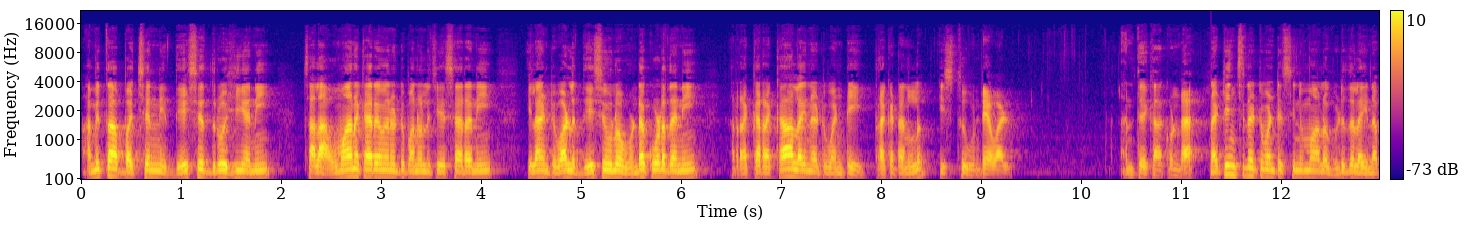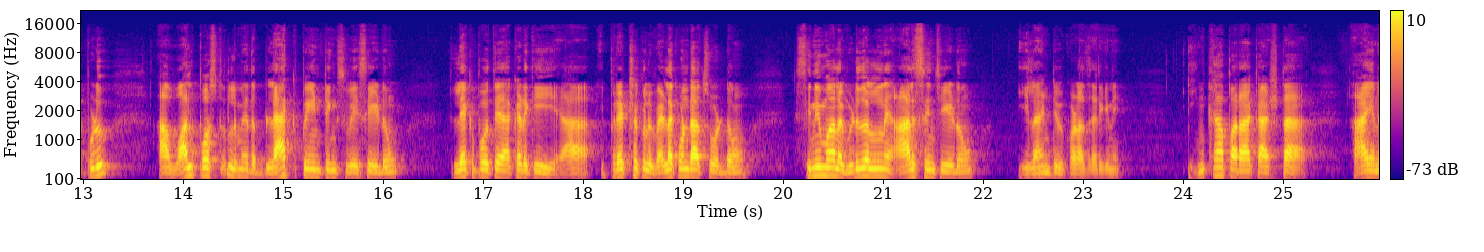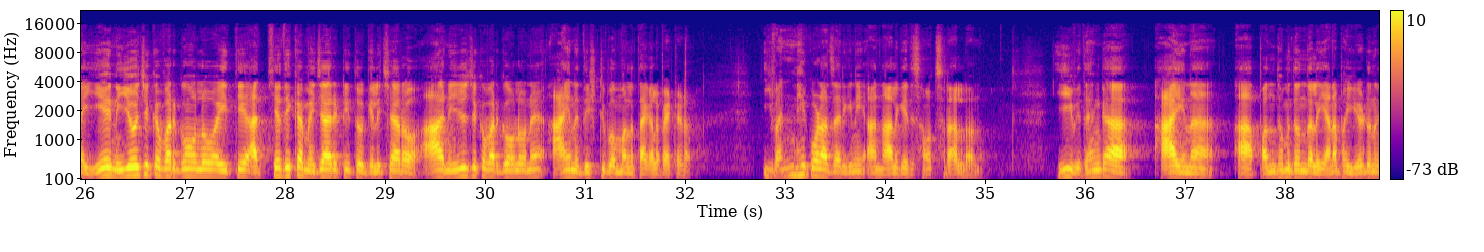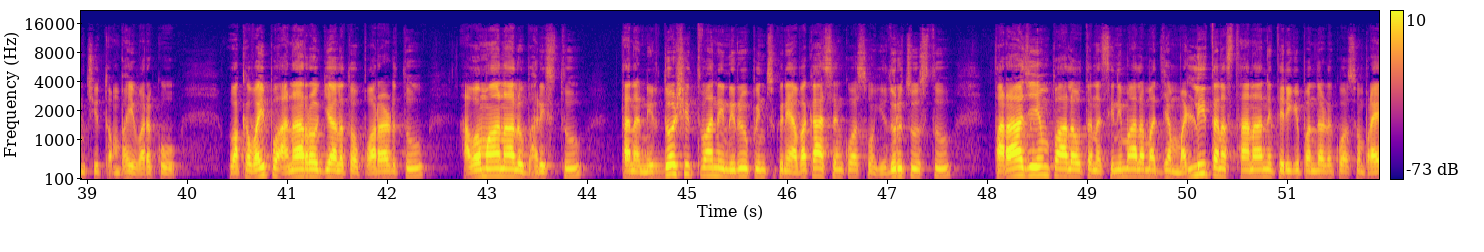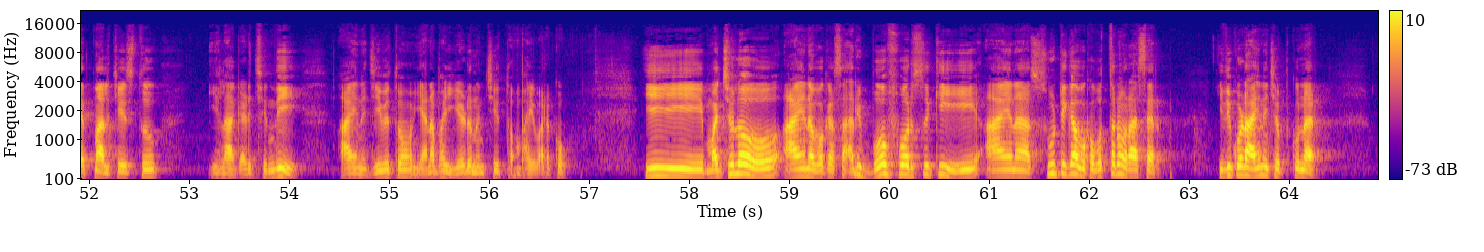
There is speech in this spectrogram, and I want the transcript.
అమితాబ్ బచ్చన్ని దేశద్రోహి అని చాలా అవమానకరమైనటువంటి పనులు చేశారని ఇలాంటి వాళ్ళు దేశంలో ఉండకూడదని రకరకాలైనటువంటి ప్రకటనలు ఇస్తూ ఉండేవాళ్ళు. అంతేకాకుండా నటించినటువంటి సినిమాలో విడుదలైనప్పుడు ఆ వాల్ పోస్టర్ల మీద బ్లాక్ పెయింటింగ్స్ వేసేయడం లేకపోతే అక్కడికి ప్రేక్షకులు వెళ్ళకుండా చూడడం సినిమాల విడుదలని ఆలస్యం చేయడం ఇలాంటివి కూడా జరిగినాయి. ఇంకా పరాకాష్ట ఆయన ఏ నియోజకవర్గంలో అయితే అత్యధిక మెజారిటీతో గెలిచారో ఆ నియోజకవర్గంలోనే ఆయన దిష్టి బొమ్మలను తగలబెట్టడం. ఇవన్నీ కూడా జరిగినాయి ఆ నాలుగైదు సంవత్సరాల్లోనూ. ఈ విధంగా ఆయన ఆ పంతొమ్మిది వందల ఎనభై ఏడు నుంచి తొంభై వరకు ఒకవైపు అనారోగ్యాలతో పోరాడుతూ అవమానాలు భరిస్తూ తన నిర్దోషిత్వాన్ని నిరూపించుకునే అవకాశం కోసం ఎదురు చూస్తూ పరాజయం పాలవుతున్న సినిమాల మధ్య మళ్ళీ తన స్థానాన్ని తిరిగి పొందడం కోసం ప్రయత్నాలు చేస్తూ ఇలా గడిచింది. ఆయన జీవితం ఎనభై ఏడు నుంచి తొంభై వరకు. ఈ మధ్యలో ఆయన ఒకసారి బోఫోర్స్కి ఆయన సూటిగా ఒక ఉత్తరం రాశారు. ఇది కూడా ఆయన చెప్పుకున్నారు.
